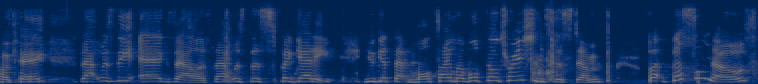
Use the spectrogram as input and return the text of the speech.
Okay? That was the eggs, Alice. That was the spaghetti. You get that multi-level filtration system, but Bissell knows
